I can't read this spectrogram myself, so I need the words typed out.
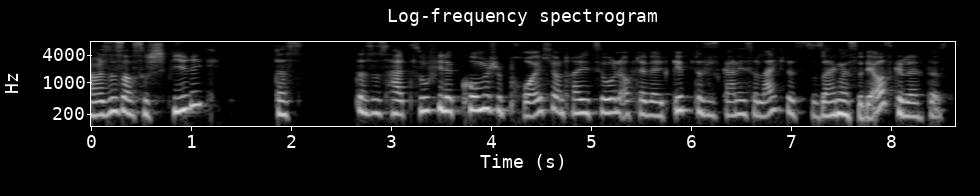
aber es ist auch so schwierig, dass, dass es halt so viele komische Bräuche und Traditionen auf der Welt gibt, dass es gar nicht so leicht ist zu sagen, was du dir ausgedacht hast.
